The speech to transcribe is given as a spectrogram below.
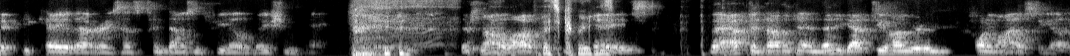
50K of that race has 10,000 feet elevation gain. There's not a lot of That's 50Ks. crazy. The app 10,000, and then you got 220 miles to go.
